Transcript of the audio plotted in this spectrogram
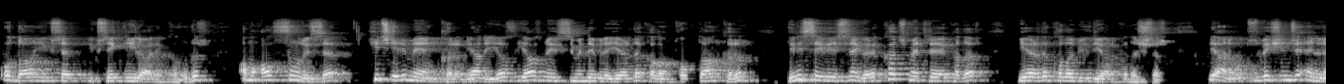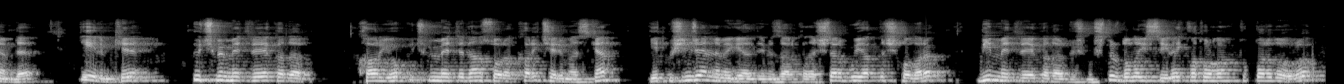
O dağın yüksek, yüksekliği ile alakalıdır. Ama alt sınır ise hiç erimeyen karın yani yaz, yaz mevsiminde bile yerde kalan toprağın karın deniz seviyesine göre kaç metreye kadar yerde kalabildiği arkadaşlar. Yani 35. enlemde diyelim ki 3000 metreye kadar kar yok. 3000 metreden sonra kar hiç erimezken 70. enleme geldiğimiz arkadaşlar bu yaklaşık olarak 1000 metreye kadar düşmüştür. Dolayısıyla ekvatordan kutuplara doğru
